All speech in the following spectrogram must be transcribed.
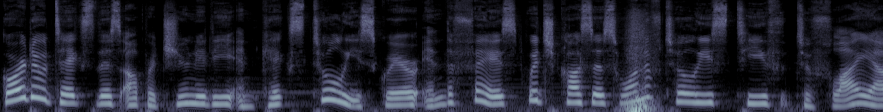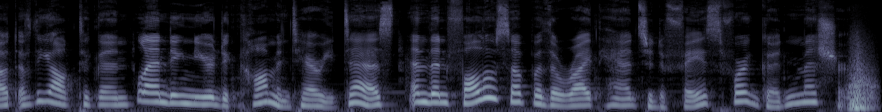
Gordeau takes this opportunity and kicks Tuli square in the face, which causes one of Tuli's teeth to fly out of the octagon, landing near the commentary desk, and then follows up with a right hand to the face for good measure.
